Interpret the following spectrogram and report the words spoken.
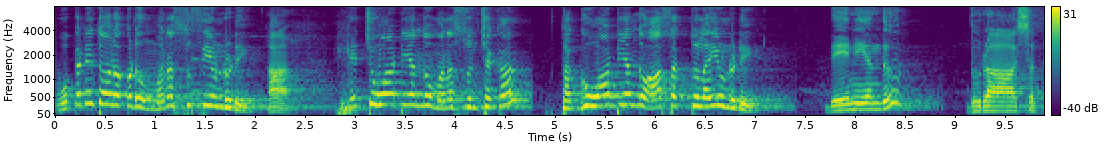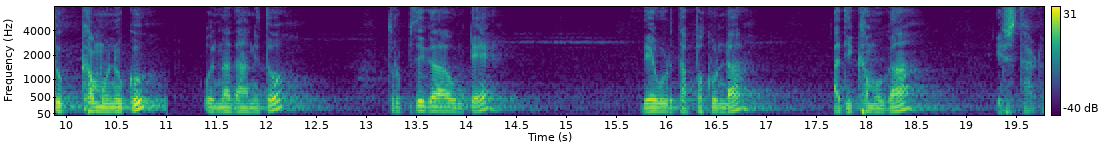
ఒకటితోనొకడు మనస్సుండు ఆ, హెచ్చువాటి యందు మనస్సుంచక తగ్గువాటి యందు ఆసక్తులై ఉండు దేని యందు? దురాశ దుఃఖమునుకు ఉన్నదానితో తృప్తిగా ఉంటే దేవుడు తప్పకుండా అధికముగా ఇస్తాడు.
